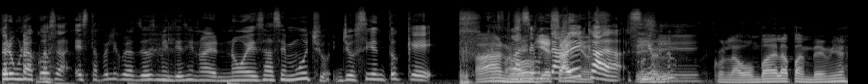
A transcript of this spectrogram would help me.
Pero una cosa, esta película es de 2019, no es hace mucho. Yo siento que Ah, fue no. hace Diez una años. década. El- con la bomba de la pandemia.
